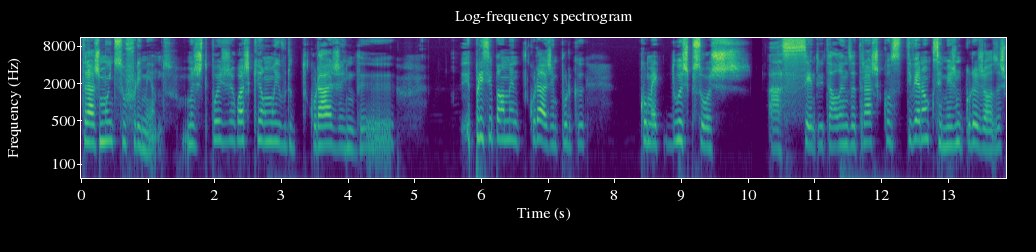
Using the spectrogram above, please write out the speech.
traz muito sofrimento, mas depois eu acho que é um livro de coragem, de principalmente de coragem, porque como é que duas pessoas há cento e tal anos atrás tiveram que ser mesmo corajosas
